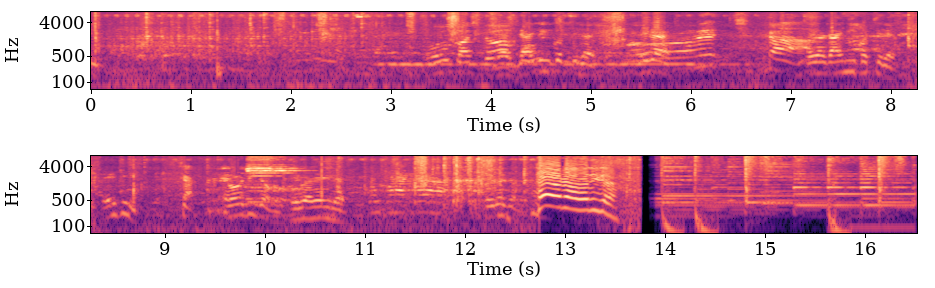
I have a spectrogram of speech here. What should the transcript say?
ও কষ্ট। ড্রাইভিং করতে যাই। এই দেখ। ছিক্কা। এবার ড্রাইভিং করতে যাই। এই কি? এবার ওদিকে যাব। এবার এই দেখ হ্যাঁ ওদিকে।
